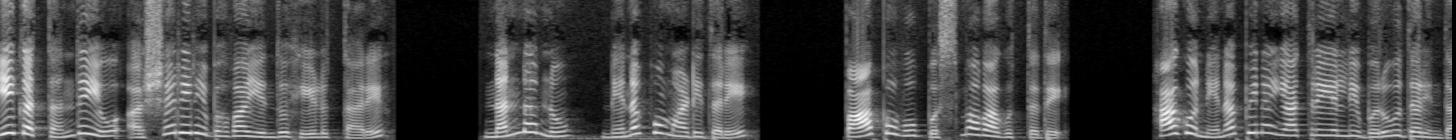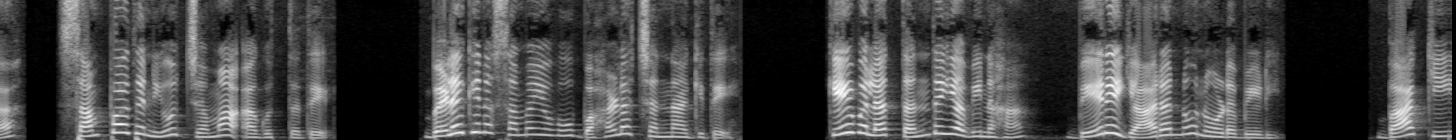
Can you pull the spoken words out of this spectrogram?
ಈಗ ತಂದೆಯು ಅಶರೀರಿ ಭವ ಎಂದು ಹೇಳುತ್ತಾರೆ. ನನ್ನನ್ನು ನೆನಪು ಮಾಡಿದರೆ ಪಾಪವು ಭಸ್ಮವಾಗುತ್ತದೆ. ಹಾಗೂ ನೆನಪಿನ ಯಾತ್ರೆಯಲ್ಲಿ ಬರುವುದರಿಂದ ಸಂಪಾದನೆಯು ಜಮಾ ಆಗುತ್ತದೆ. ಬೆಳಗಿನ ಸಮಯವು ಬಹಳ ಚೆನ್ನಾಗಿದೆ. ಕೇವಲ ತಂದೆಯ ವಿನಃ ಬೇರೆ ಯಾರನ್ನೂ ನೋಡಬೇಡಿ. ಬಾಕಿ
